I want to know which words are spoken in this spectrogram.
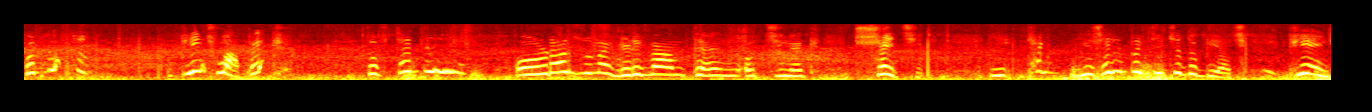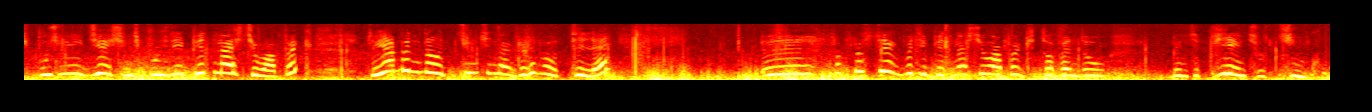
po prostu pięć łapek, to wtedy od razu nagrywam ten odcinek trzeci. I tak, jeżeli będziecie dobijać 5, później 10, później 15 łapek, to ja będę odcinki nagrywał tyle. Yy, po prostu jak będzie 15 łapek, to będą, będzie 5 odcinków.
